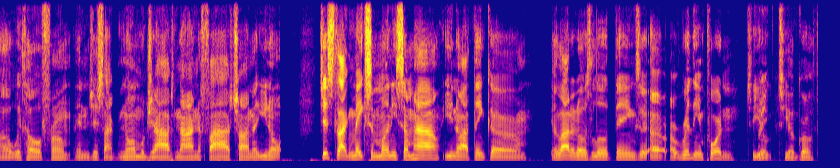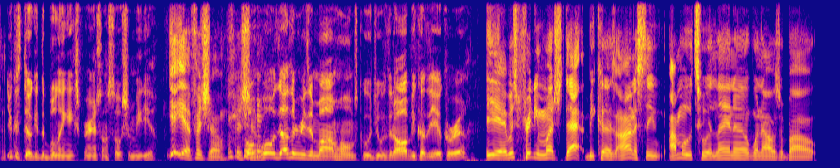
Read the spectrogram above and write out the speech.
uh, withhold from and just like normal jobs, nine to five, trying to, you know, just like make some money somehow. You know, I think um, a lot of those little things are, are really important to your to your growth. I You can still get the bullying experience on social media. yeah, yeah, for sure, for Well, sure. what was the other reason mom homeschooled you? Was it all because of your career? Yeah, it was pretty much that because honestly, I moved to Atlanta when I was about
